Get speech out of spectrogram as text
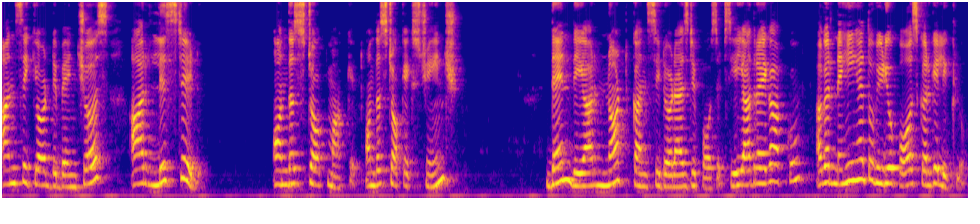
unsecured debentures are listed on the stock market on the stock exchange then they are not considered as deposits ये याद रहेगा आपको? अगर नहीं है तो वीडियो पॉज करके लिख लो.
